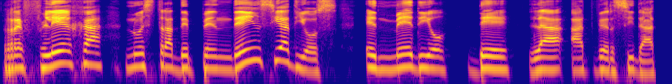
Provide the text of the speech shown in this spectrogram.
refleja nuestra dependencia a Dios en medio de la adversidad.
